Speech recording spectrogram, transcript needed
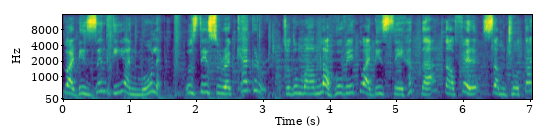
ਤੁਹਾਡੀ ਜ਼ਿੰਦਗੀ ਅਨਮੋਲ ਹੈ। ਉਸ ਦੀ ਸੁਰੱਖਿਆ ਕਰੋ। ਜਦੋਂ ਮਾਮਲਾ ਹੋਵੇ ਤੁਹਾਡੀ ਸਿਹਤ ਦਾ ਤਾਂ ਫਿਰ ਸਮਝੌਤਾ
